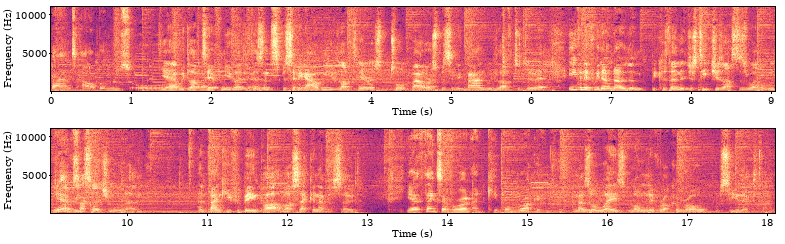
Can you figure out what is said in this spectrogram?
bands, albums, or Yeah, we'd love to hear from you guys. If Yeah. there's a specific album you'd love to hear us talk about or a specific band, we'd love to do it. Even if we don't know them, because then it just teaches us as well. We'll do Yeah, our exactly. research and we'll learn. And thank you for being part of our second episode. Yeah, thanks everyone, and keep on rocking. And as always, long live rock and roll. We'll see you next time.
